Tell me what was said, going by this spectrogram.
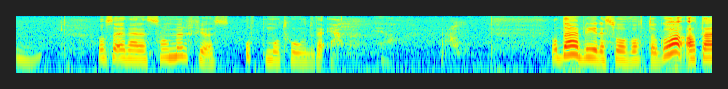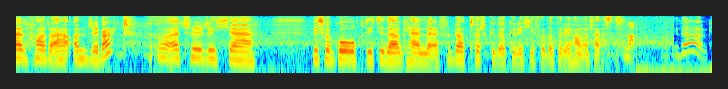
Mm. Og så er det en sommerfjøs opp mot hovedveien. Ja. Ja. Og der blir det så vått å gå at der har jeg aldri vært. Og jeg tror ikke vi skal gå opp dit i dag heller, for da tørker dere ikke for dere er i Hammerfest. Nei. I dag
